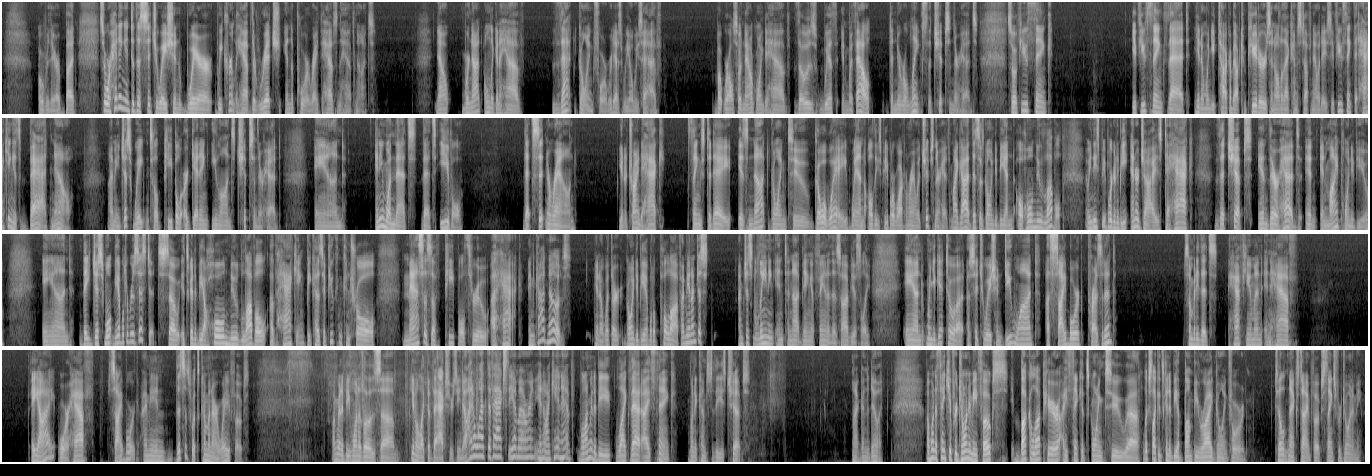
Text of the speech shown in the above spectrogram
over there. But so we're heading into this situation where we currently have the rich and the poor, right? The haves and the have nots. Now, we're not only going to have that going forward, as we always have, but we're also now going to have those with and without the Neuralinks, the chips in their heads. So if you think if you think that, you know, when you talk about computers and all of that kind of stuff nowadays, if you think that hacking is bad now, I mean, just wait until people are getting Elon's chips in their head. And anyone that's that's evil, that's sitting around, you know, trying to hack things today is not going to go away when all these people are walking around with chips in their heads. My God, this is going to be an, a whole new level. I mean, these people are going to be energized to hack the chips in their heads, in, in my point of view and they just won't be able to resist it. So it's going to be a whole new level of hacking because if you can control masses of people through a hack, and God knows, you know, what they're going to be able to pull off. I mean, I'm just I'm just leaning into not being a fan of this, obviously. And when you get to a, a situation, do you want a cyborg president? Somebody that's half human and half AI or half cyborg. I mean, this is what's coming our way, folks. I'm going to be one of those, um, you know, like the vaxxers, you know, I don't want the vax, the mRNA, you know, I can't have, well, I'm going to be like that, I think, when it comes to these chips. Not going to do it. I want to thank you for joining me, folks. Buckle up here. I think it's going to, uh, looks like it's going to be a bumpy ride going forward. Till next time, folks, thanks for joining me.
